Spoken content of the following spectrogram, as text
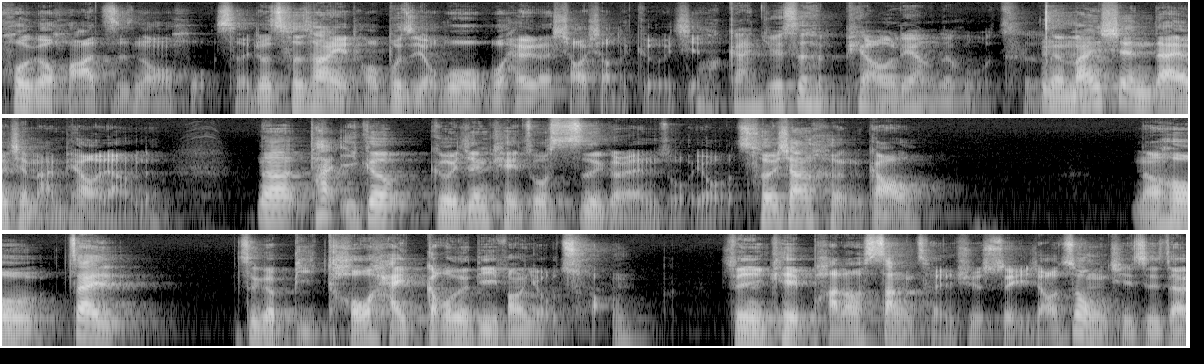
霍格华兹那种火车，就车厢里头不只有卧铺，还有个小小的隔间，感觉是很漂亮的火车，也蛮现代而且蛮漂亮的。那它一个隔间可以坐四个人左右，车厢很高，然后在这个比头还高的地方有床，所以你可以爬到上层去睡觉。这种其实在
